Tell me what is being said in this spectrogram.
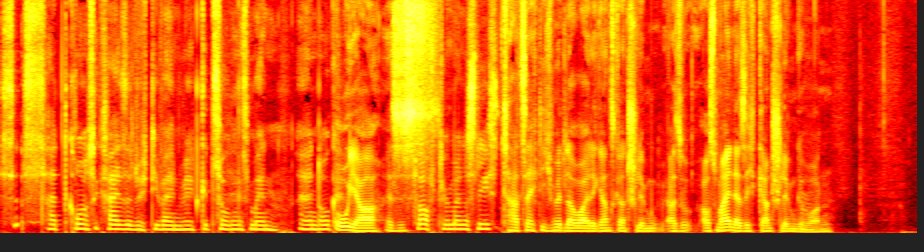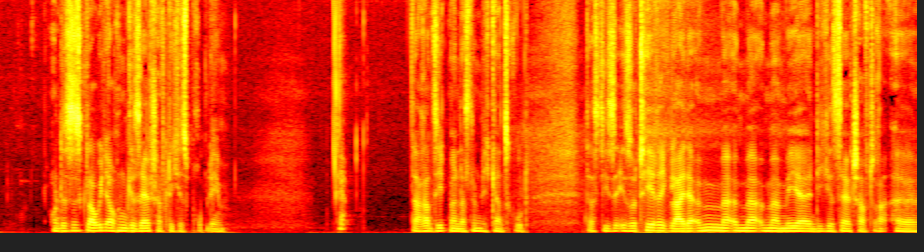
Es, es hat große Kreise durch die Weinwelt gezogen, ist mein Eindruck. Oh ja, es ist So oft, wie man es liest. tatsächlich mittlerweile ganz, ganz schlimm, also aus meiner Sicht ganz Mhm. schlimm geworden. Und es ist, glaube ich, auch ein gesellschaftliches Problem. Ja. Daran sieht man das nämlich ganz gut, dass diese Esoterik leider immer, immer, immer mehr in die Gesellschaft, äh,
